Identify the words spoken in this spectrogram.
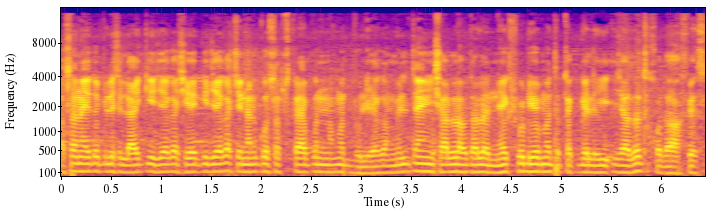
पसंद आई तो प्लीज़ लाइक कीजिएगा शेयर कीजिएगा चैनल को सब्सक्राइब करना मत भूलिएगा। मिलते हैं इन शाला नेक्स्ट वीडियो में, तब तो तक के लिए इजाज़त, खुदा हाफिज़।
